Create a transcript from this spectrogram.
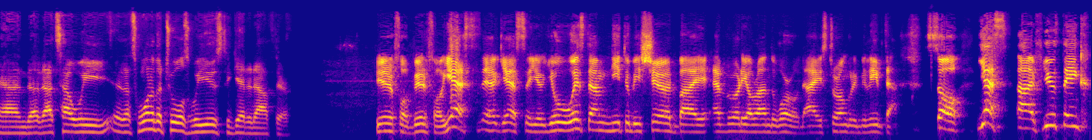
And uh, that's how we, that's one of the tools we use to get it out there. Beautiful, beautiful. Yes, uh, yes. Your, your wisdom need to be shared by everybody around the world. I strongly believe that. So yes, uh, if you think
